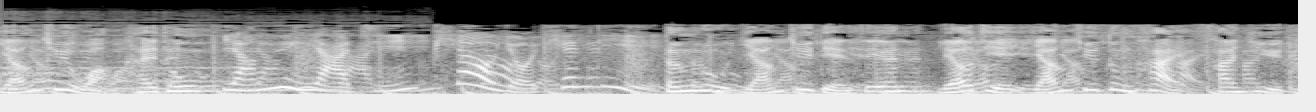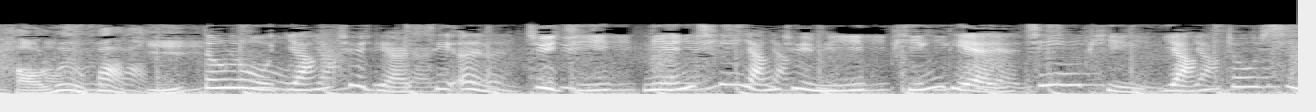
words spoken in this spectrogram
洋剧网开通，洋韵雅集，票友天地。登录洋剧点 cn，了解洋剧动态，参与讨论话题。登录洋剧点 cn，聚集年轻洋剧迷，评点精品扬州戏。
